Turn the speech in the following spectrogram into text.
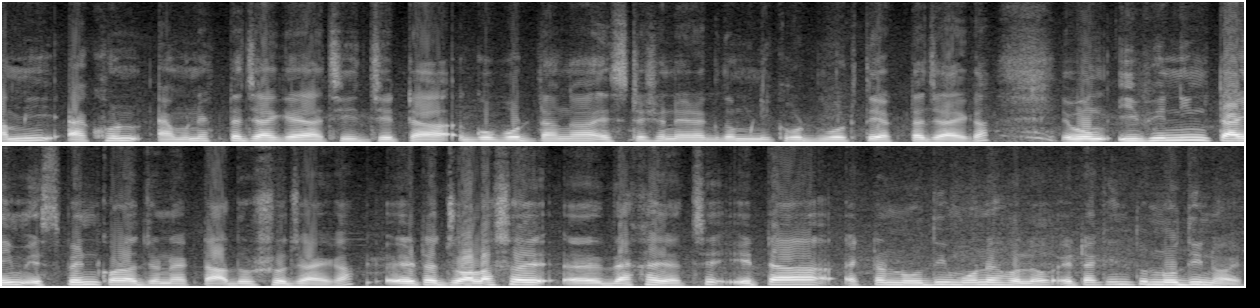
আমি এখন এমন একটা জায়গায় আছি যেটা গোবরডাঙ্গা স্টেশনের একদম নিকটবর্তী একটা জায়গা এবং ইভিনিং টাইম স্পেন্ড করার জন্য একটা আদর্শ জায়গা। এটা জলাশয় দেখা যাচ্ছে। এটা একটা নদী মনে হলেও এটা কিন্তু নদী নয়।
